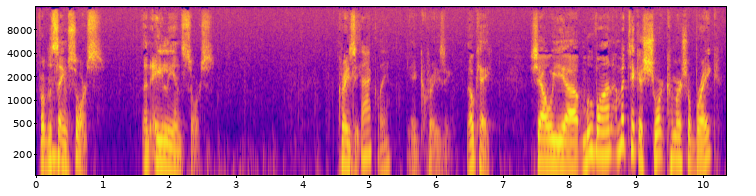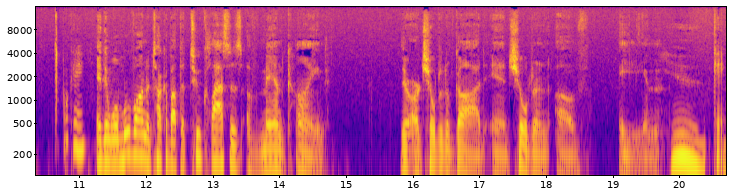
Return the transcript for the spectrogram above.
from the same source, an alien source. Crazy. Exactly. Yeah, crazy. Okay. Shall we uh, move on? I'm going to take a short commercial break, Okay. and then we'll move on and talk about the two classes of mankind. There are children of God and children of alien. Okay.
